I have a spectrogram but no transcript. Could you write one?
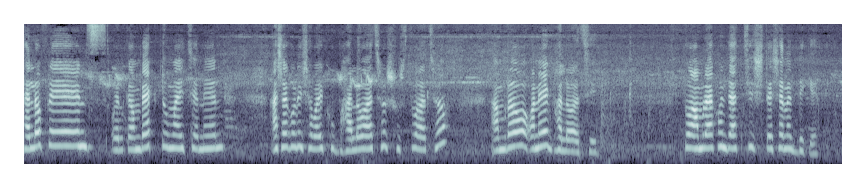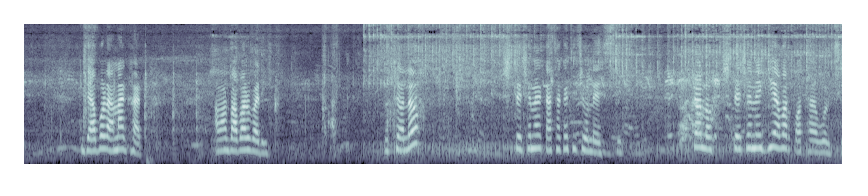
Hello friends, welcome back to my channel. আশা করি সবাই খুব ভালো আছো, সুস্থ আছো। আমরাও অনেক ভালো আছি। তো আমরা এখন যাচ্ছি স্টেশনের দিকে। যাব রানাঘাট, আমার বাবার বাড়ি। তো চলো, স্টেশনের কাছাকাছি চলে এসেছি। চলো, স্টেশনে গিয়ে আবার কথা বলছি।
